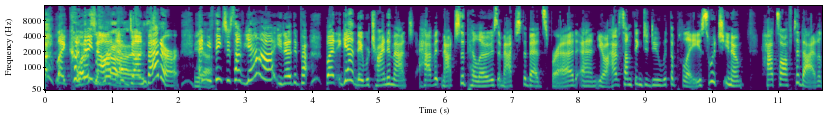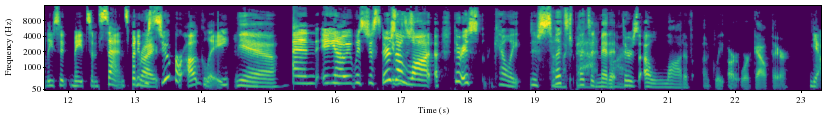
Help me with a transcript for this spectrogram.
like, could they not have done better? Yeah. And you think to yourself, yeah, you know, the, but again, they were trying to match, have it match the pillows and match the bedspread and, you know, have something to do with the place, which, you know, hats off to that. At least it made some sense, but it right. was super ugly. Yeah. And, you know, it was just, there's was a lot. there is, Kelly, there's so let's, much let's admit art. it. There's a lot of ugly artwork out there. Yeah.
